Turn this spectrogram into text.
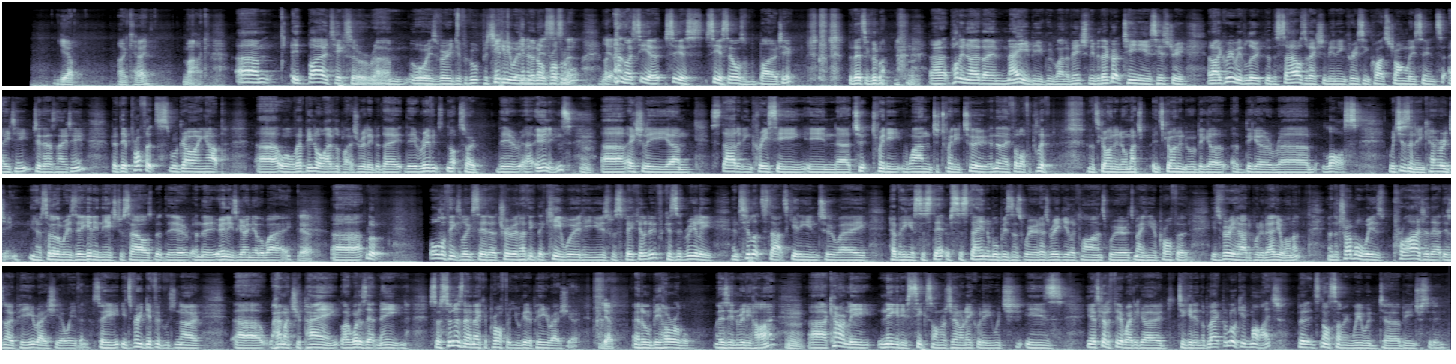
Yep. Okay. Mark. Um, it, biotechs are um, always very difficult, particularly hit, when hit they're not profitable. Yeah. like CS, CS, CSL's a biotech, but that's a good one. Mm. Uh, PolyNovo may be a good one eventually, but they've got 10 years history. And I agree with Luke that the sales have actually been increasing quite strongly since 18, 2018, but their profits were going up uh, well, they've been all over the place really, but they, their revenue, not sorry, their uh, earnings mm. uh, actually um, started increasing in uh, 21 to 22, and then they fell off a cliff, and it's gone into a much, it's gone into a bigger, a bigger um, loss, which isn't encouraging. You know, so in other words, they're getting the extra sales, but their and their earnings are going the other way. Yeah. Uh, look, all the things Luke said are true, and I think the key word he used was speculative because it really, until it starts getting into a having a sustainable business where it has regular clients, where it's making a profit, it's very hard to put a value on it. And the trouble is, prior to that, there's no PE ratio even, so it's very difficult to know uh, how much you're paying. Like, what does that mean? So as soon as they make a profit, you'll get a PE ratio. Yep. And it'll be horrible as in really high. Mm. Uh, currently negative six on return on equity, which is you know it's got a fair way to go to get in the black. But look, it might, but it's not something we would uh, be interested in.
